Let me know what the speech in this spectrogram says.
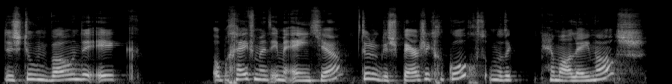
Dus toen woonde ik op een gegeven moment in mijn eentje. Toen heb ik dus persik gekocht, omdat ik helemaal alleen was.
